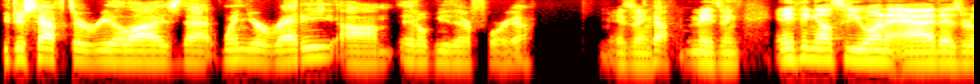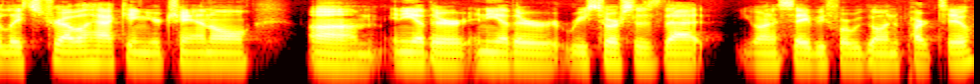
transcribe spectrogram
You just have to realize that when you're ready, um, it'll be there for you. Amazing, yeah. amazing. Anything else that you want to add as relates to travel hacking, your channel? Um, any other any other resources that you want to say before we go into part two?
